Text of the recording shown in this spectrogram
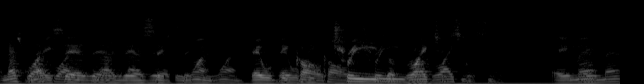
And that's why and that's he why says in Isaiah 61, 61 they will be, they will called, be called trees, trees of righteousness. righteousness. Amen. Amen.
